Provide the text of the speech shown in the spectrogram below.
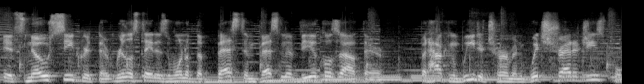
It's no secret that real estate is one of the best investment vehicles out there. But how can we determine which strategies will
